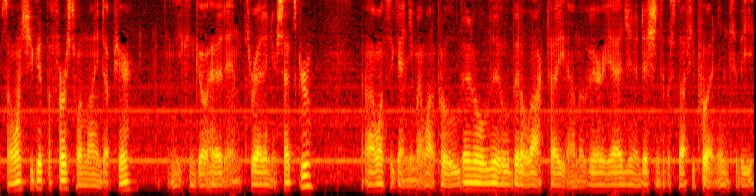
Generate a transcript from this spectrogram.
So once you get the first one lined up here, you can go ahead and thread in your set screw. Uh, once again, you might want to put a little, little bit of Loctite on the very edge in addition to the stuff you put into the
